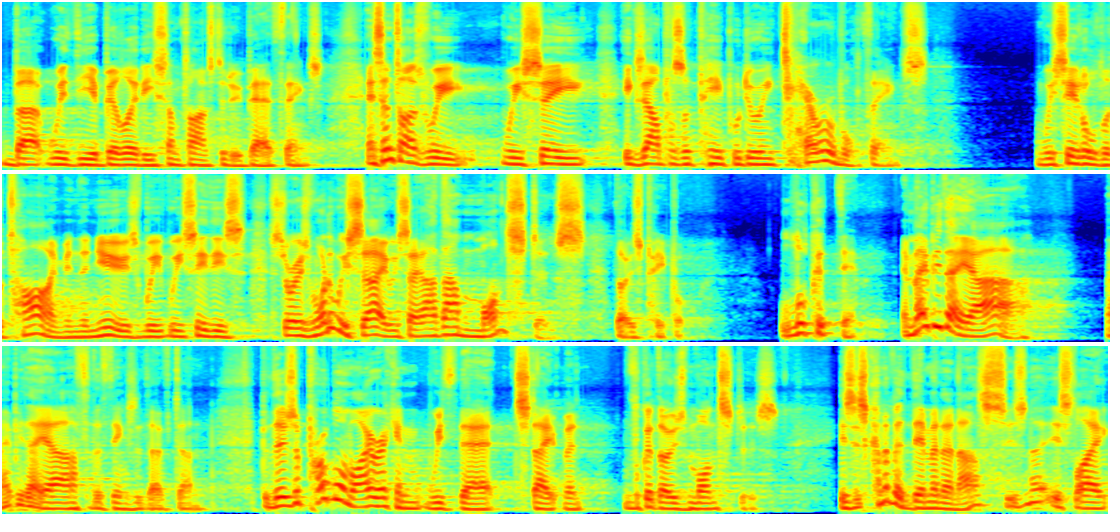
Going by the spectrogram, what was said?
but with the ability sometimes to do bad things. And sometimes we, we see examples of people doing terrible things. We see it all the time in the news. We, we see these stories. And what do we say? We say, oh, they're monsters, those people. Look at them. And maybe they are. Maybe they are for the things that they've done. But there's a problem, I reckon, with that statement look at those monsters. Is it's kind of a them and an us, isn't it? It's like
